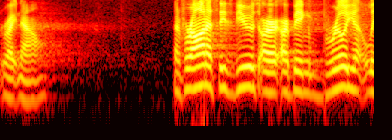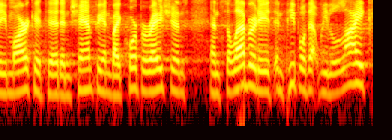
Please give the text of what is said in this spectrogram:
right now. And if we're honest, these views are, are being brilliantly marketed and championed by corporations and celebrities and people that we like,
